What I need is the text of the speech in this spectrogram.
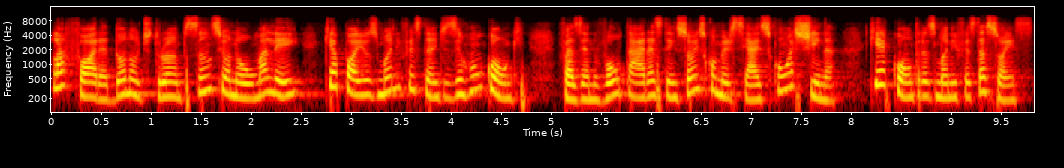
Lá fora, Donald Trump sancionou uma lei que apoia os manifestantes em Hong Kong, fazendo voltar as tensões comerciais com a China, que é contra as manifestações.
